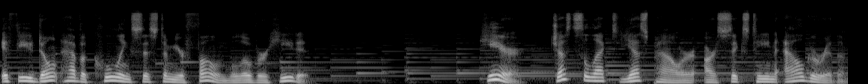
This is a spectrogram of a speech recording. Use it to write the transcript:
If you don't have a cooling system your phone will overheat it. Here, just select Yes Power R16 algorithm.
